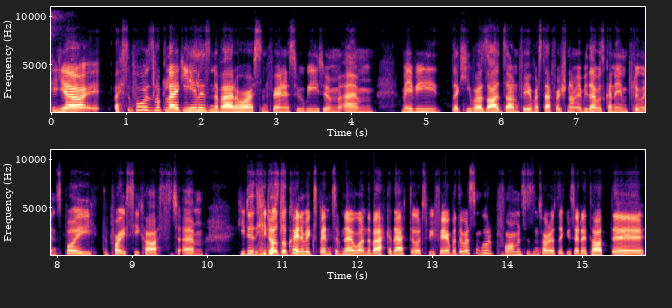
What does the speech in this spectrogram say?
Yeah, I suppose look like Hill isn't a bad horse in fairness who beat him. Um maybe like he was odds on favour Staffordshire, maybe that was kind of influenced by the price he cost. Um he did he does look kind of expensive now on the back of that though to be fair but there was some good performances in Thurles like you said I thought the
